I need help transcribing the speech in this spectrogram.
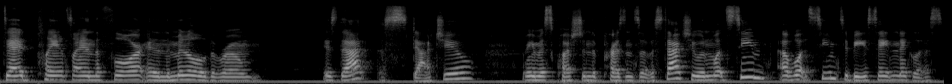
dead plants lining the floor, and in the middle of the room. Is that a statue? Remus questioned the presence of a statue in what seemed of what seemed to be Saint Nicholas,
